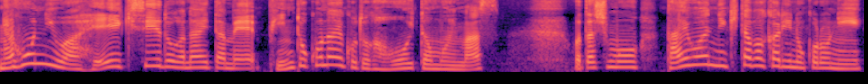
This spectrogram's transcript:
日本には兵役制度がないためピンとこないことが多いと思います。私も台湾に来たばかりの頃に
